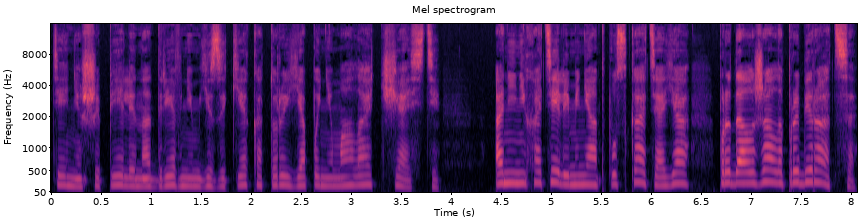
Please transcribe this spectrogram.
Тени шипели на древнем языке, который я понимала отчасти. Они не хотели меня отпускать, а я продолжала пробираться.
